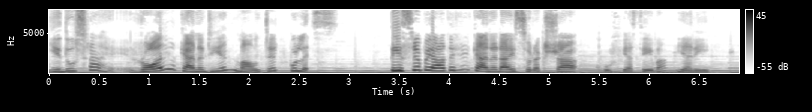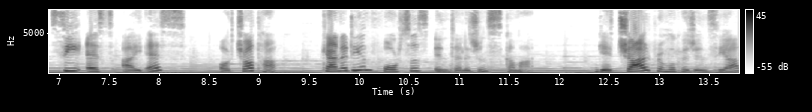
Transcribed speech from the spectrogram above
ये दूसरा है रॉयल कैनेडियन माउंटेड पुलिस तीसरे पे आते हैं कैनेडाई सुरक्षा खुफिया सेवा, यानी सी एस आई एस और चौथा कैनेडियन फोर्सेस इंटेलिजेंस कमांड ये चार प्रमुख एजेंसियाँ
